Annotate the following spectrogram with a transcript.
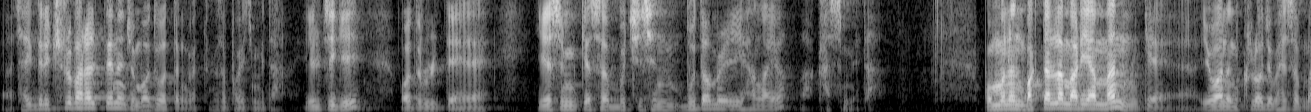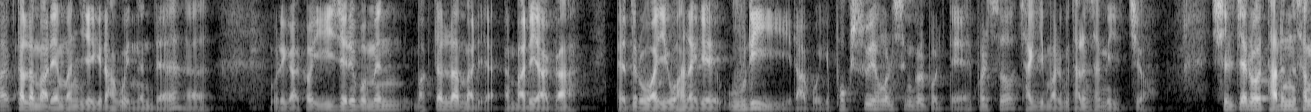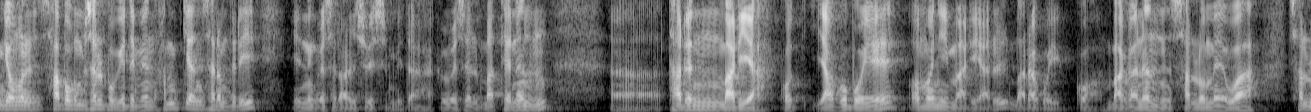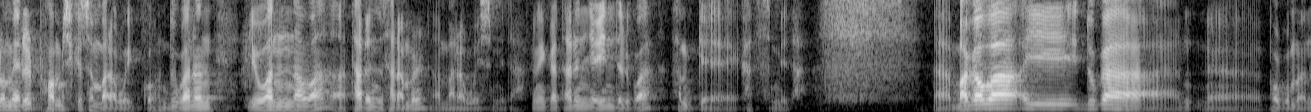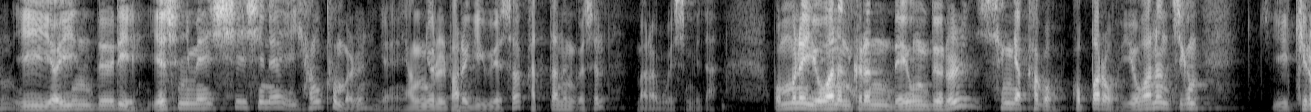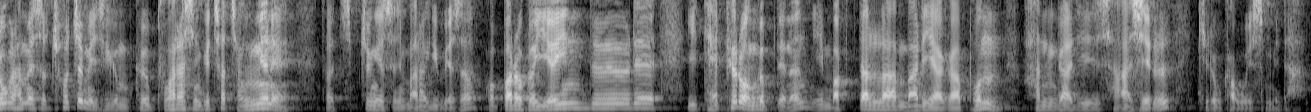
어, 자기들이 출발할 때는 좀 어두웠던 것 같아서 보여집니다. 일찍이 어두울 때 예수님께서 묻히신 무덤을 향하여 갔습니다. 본문은 막달라 마리아만 요한은 클로즈업해서 막달라 마리아만 얘기를 하고 있는데 어, 우리가 그 2절에 보면 막달라 마리아, 마리아가 베드로와 요한에게 우리라고 복수형을 쓴 걸 볼 때 벌써 자기 말고 다른 사람이 있죠. 실제로 다른 성경을 사복음서를 보게 되면 함께한 사람들이 있는 것을 알 수 있습니다. 그것을 마태는 어, 다른 마리아 곧 야고보의 어머니 마리아를 말하고 있고 마가는 살로메와 살로메를 포함시켜서 말하고 있고 누가는 요한나와 다른 사람을 말하고 있습니다. 그러니까 다른 여인들과 함께 갔습니다. 어, 마가와 이 누가 어, 복음은 이 여인들이 예수님의 시신의 향품을 향료를 바르기 위해서 갔다는 것을 말하고 있습니다. 본문의 요한은 그런 내용들을 생략하고 곧바로 요한은 지금 이 기록을 하면서 초점이 지금 그 부활하신 그 첫 장면에 더 집중해서 말하기 위해서 곧바로 그 여인들의 이 대표로 언급되는 이 막달라 마리아가 본 한 가지 사실을 기록하고 있습니다.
